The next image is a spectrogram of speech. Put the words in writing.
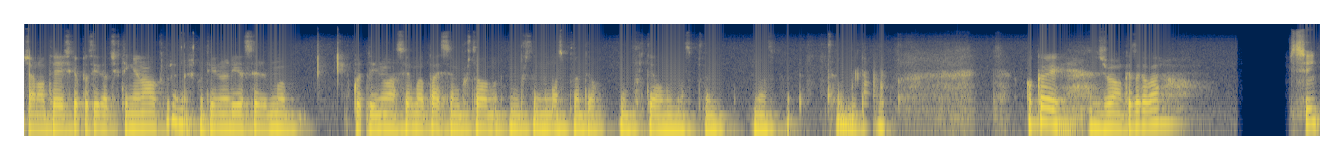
já, não tem as capacidades que tinha na altura, mas continuaria a ser uma continua a ser uma peça importante, importante no nosso plantel. Importante no nosso plantel. No nosso plantel. Estou muito bom. Ok, João, queres acabar? Sim,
